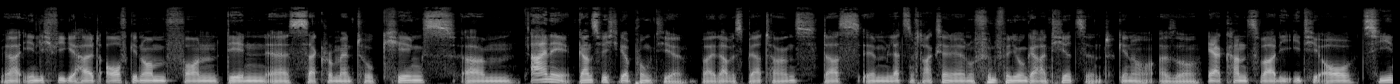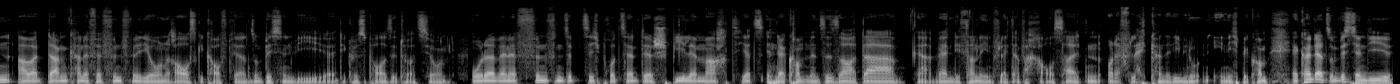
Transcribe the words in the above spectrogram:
ja ähnlich viel Gehalt aufgenommen von den äh, Sacramento Kings. Ähm, ah nee, ganz wichtiger Punkt hier bei Davis Bertans, dass im letzten Vertragsjahr ja nur 5 Millionen garantiert sind. Genau, also er kann zwar die ETO ziehen, aber dann kann er für 5 Millionen rausgekauft werden, so ein bisschen wie äh, die Chris Paul Situation. Oder wenn er 75 Prozent der Spiele macht, jetzt in der kommenden Saison, da ja, werden die Thunder ihn vielleicht einfach raushalten oder oder vielleicht kann er die Minuten eh nicht bekommen. Er könnte halt so ein bisschen die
